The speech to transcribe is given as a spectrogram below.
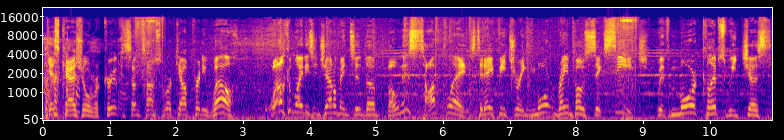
guess casual recruit can sometimes work out pretty well. Welcome, ladies and gentlemen, to the bonus top plays. Today featuring more Rainbow Six Siege with more clips we just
